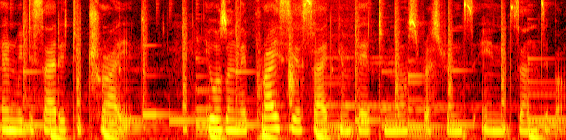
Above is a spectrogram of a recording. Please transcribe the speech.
and we decided to try it. It was on the pricier side compared to most restaurants in Zanzibar.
